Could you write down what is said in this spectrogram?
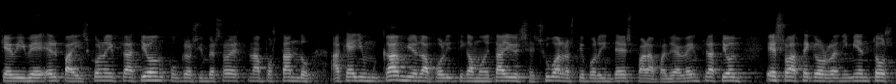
que vive el país con la inflación, con que los inversores están apostando a que haya un cambio en la política monetaria y se suban los tipos de interés para paliar la inflación. Eso hace que los rendimientos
